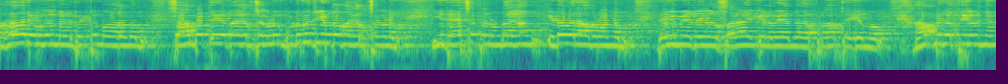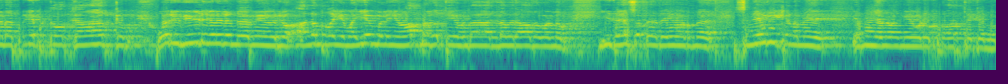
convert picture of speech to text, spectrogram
മഹാരോഗങ്ങൾ വിട്ടുമാറണം. സാമ്പത്തിക തകർച്ചകളും കുടുംബജീവിത തകർച്ചകളും ഈ ദേശത്തിൽ ഉണ്ടാകാൻ ഇടവരാതെ വണ്ണം ദൈവമേ ദൈവം സഹായിക്കണമേ എന്ന് പ്രാർത്ഥിക്കുന്നു. ആത്മഹത്യകൾ ഞങ്ങളുടെ പ്രിയപ്പെട്ടവർക്ക് ആർക്കും ഒരു വീടുകളിലും ദൈവമേ ഒരു അലമുറയും അയ്യംവിളിയും ആത്മഹത്യയും ഉണ്ടാകാൻ ഇടവരാതെ വണ്ണം ഈ ദേശത്തെ ദൈവം അവിടുന്ന് സ്നേഹിക്കണമേ എന്ന് ഞങ്ങൾ അങ്ങയോട് പ്രാർത്ഥിക്കുന്നു.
